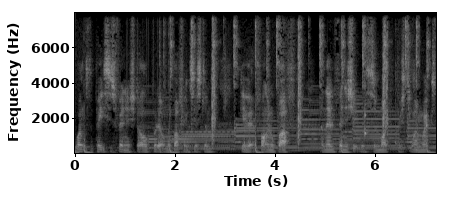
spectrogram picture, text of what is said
once the piece is finished, I'll put it on the buffing system, give it a final buff, and then finish it with some microcrystalline wax.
